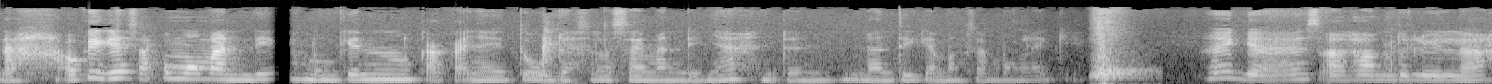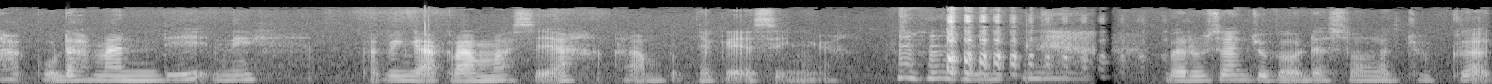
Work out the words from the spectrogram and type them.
nah oke okay guys. Aku mau mandi. Mungkin kakaknya itu udah selesai mandinya dan nanti gampang sambung lagi. Hai guys. Alhamdulillah aku udah mandi nih. Tapi nggak keramas ya. Rambutnya kayak singa barusan juga udah sholat juga.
